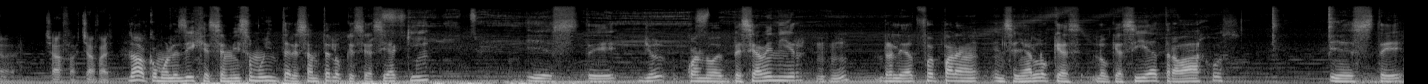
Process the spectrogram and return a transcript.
ah, chafa, chafa. No, como les dije, se me hizo muy interesante lo que se hacía aquí. Y este, yo cuando empecé a venir, en realidad fue para enseñar lo que, lo que hacía, trabajos. Y este,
